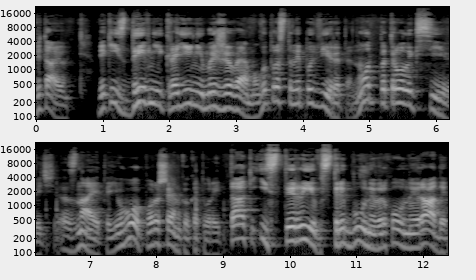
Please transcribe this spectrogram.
Вітаю! В якійсь дивній країні ми живемо. Ви просто не повірите. Ну от Петро Олексійович, знаєте його, Порошенко, який так і стерив з трибуни Верховної Ради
